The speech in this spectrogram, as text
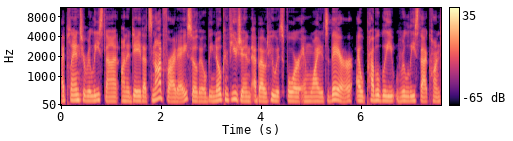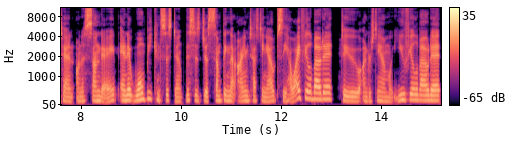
I plan to release that on a day that's not Friday, so there will be no confusion about who it's for and why it's there. I will probably release that content on a Sunday, and it won't be consistent. This is just something that I am testing out to see how I feel about it, to understand what you feel about it.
